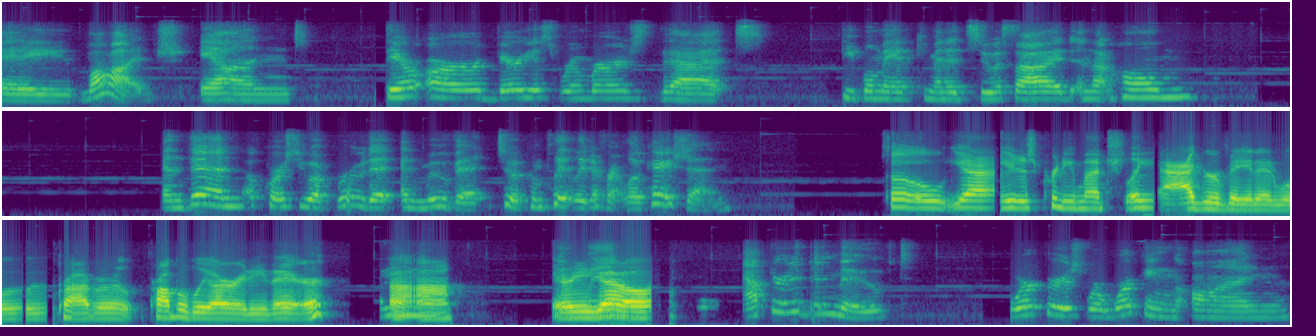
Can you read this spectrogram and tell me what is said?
a lodge. And there are various rumors that people may have committed suicide in that home. And then, of course, you uproot it and move it to a completely different location. So yeah, you're just pretty much like aggravated what was probably probably already there. Uh uh There And you when- go. after it had been moved, workers were working on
